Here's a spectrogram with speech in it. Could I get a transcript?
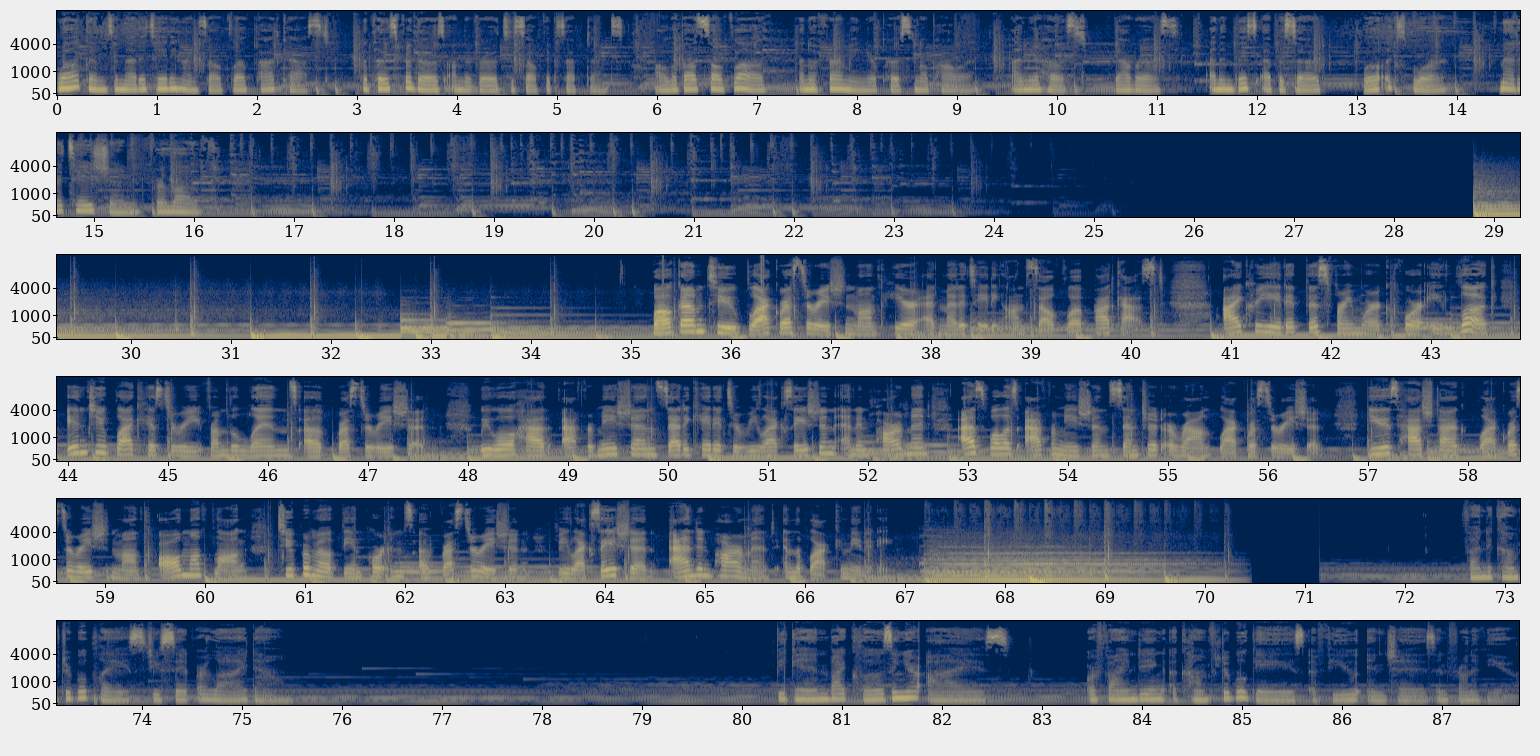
Welcome to Meditating on Self Love Podcast, the place for those on the road to self acceptance, all about self love and affirming your personal power. I'm your host, Yarose, and in this episode, we'll explore meditation for love. Welcome to Black Restoration Month here at Meditating on Self Love podcast. I created this framework for a look into Black history from the lens of restoration. We will have affirmations dedicated to relaxation and empowerment, as well as affirmations centered around Black restoration. Use hashtag Black Restoration Month all month long to promote the importance of restoration, relaxation, and empowerment in the Black community. Find a comfortable place to sit or lie down. Begin by closing your eyes or finding a comfortable gaze a few inches in front of you.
